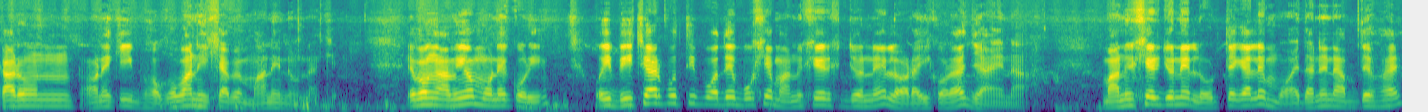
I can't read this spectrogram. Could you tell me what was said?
কারণ অনেকেই ভগবান হিসাবে মানেন ওনাকে। এবং আমিও মনে করি, ওই বিচারপতি পদে বসে মানুষের জন্য লড়াই করা যায় না। মানুষের জন্য লড়তে গেলে ময়দানে নামতে হয়।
